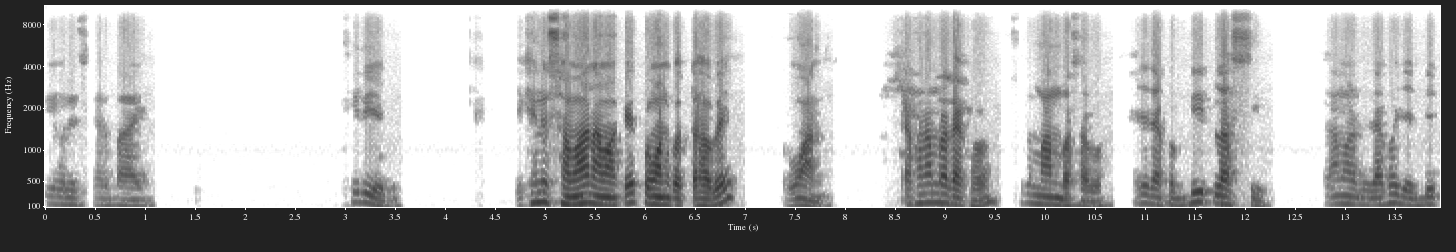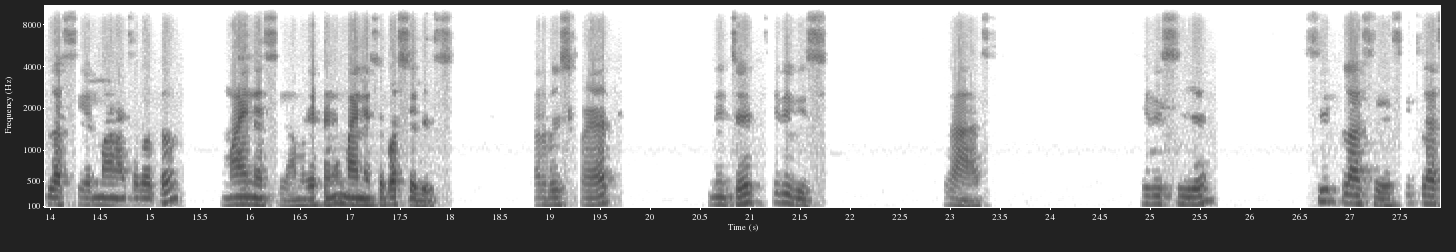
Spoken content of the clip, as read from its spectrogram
whole square by three A B এখানে সমান আমাকে প্রমাণ করতে হবে ওয়ান এখন আমরা দেখো, শুধু মান বসাবো। এই যে দেখো বি প্লাস সি আমরা দেখো যে বি প্লাস সি এর মান আছে কত? মাইনাস সি আমরা এখানে মাইনাসে বসিয়ে দিচ্ছি তারপর স্কোয়ার নিচে three B C plus three C A C plus A C plus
